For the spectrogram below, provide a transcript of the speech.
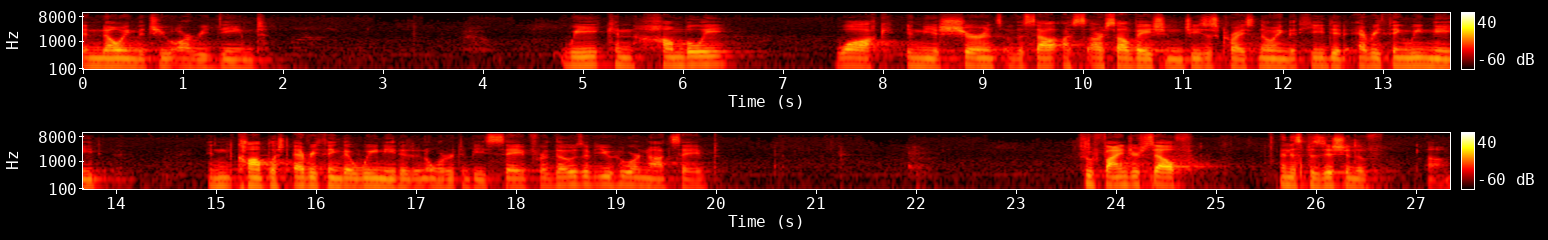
in knowing that you are redeemed. We can humbly walk in the assurance of the sal- our salvation Jesus Christ, knowing that He did everything we need and accomplished everything that we needed in order to be saved. For those of you who are not saved, who find yourself in this position of um,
